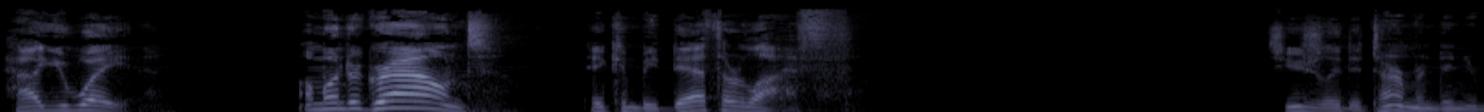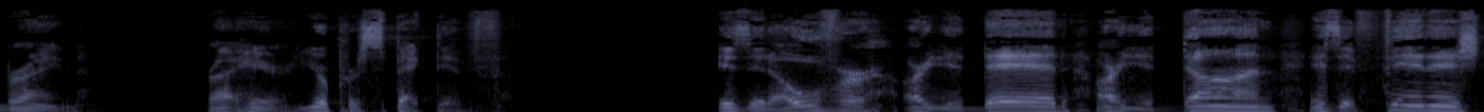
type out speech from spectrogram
How you wait. I'm underground. It can be death or life. It's usually determined in your brain, right here, your perspective. Is it over? Are you dead? Are you done? Is it finished?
